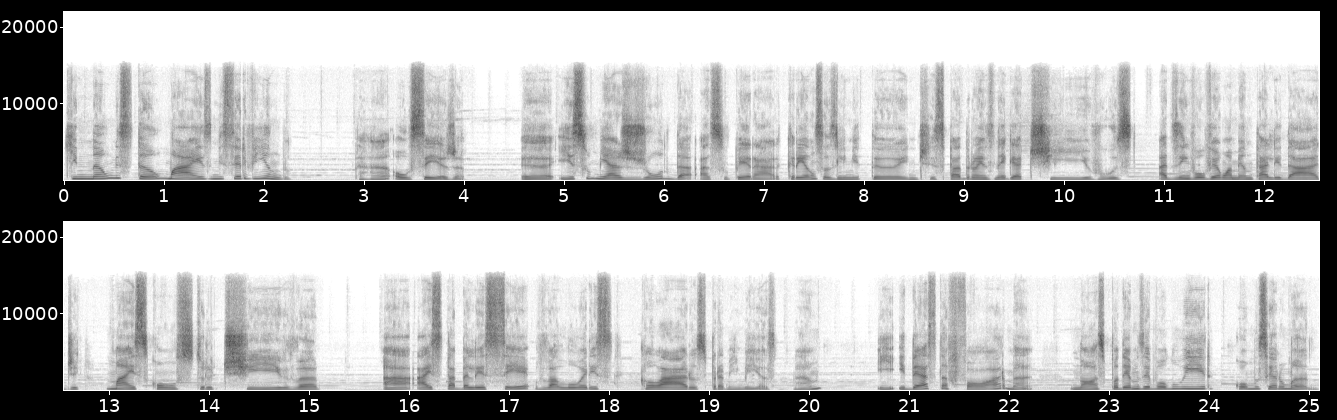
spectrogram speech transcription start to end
que não estão mais me servindo. Tá? Ou seja, Uh, isso me ajuda a superar crenças limitantes, padrões negativos, a desenvolver uma mentalidade mais construtiva, a, a estabelecer valores claros para mim mesma. Né? E, e desta forma, nós podemos evoluir como ser humano.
